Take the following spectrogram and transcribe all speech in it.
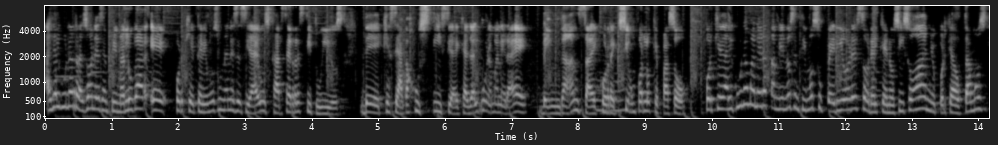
hay algunas razones. En primer lugar, eh, porque tenemos una necesidad de buscar ser restituidos, de que se haga justicia, de que haya alguna manera de venganza, de corrección por lo que pasó. Porque de alguna manera también nos sentimos superiores sobre el que nos hizo daño, porque adoptamos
